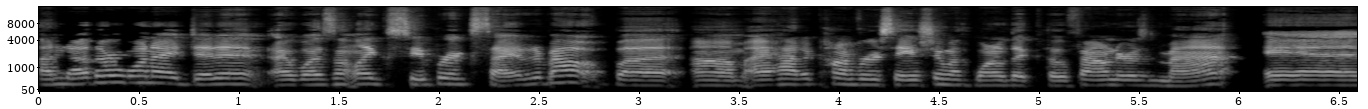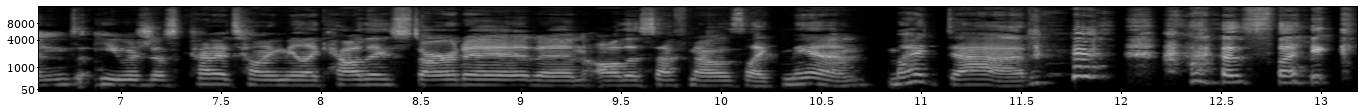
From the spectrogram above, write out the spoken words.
Another one I didn't, I wasn't like super excited about, but um, I had a conversation with one of the co-founders, Matt, and he was just kind of telling me like how they started and all this stuff. And I was like, man, my dad has like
